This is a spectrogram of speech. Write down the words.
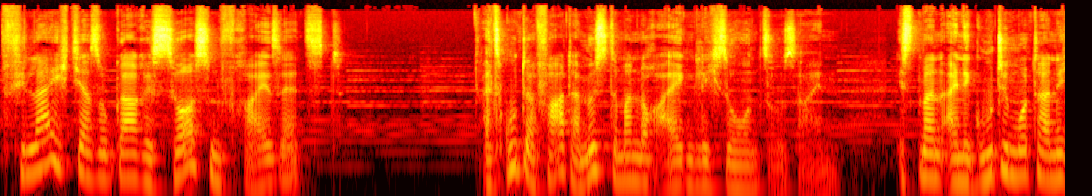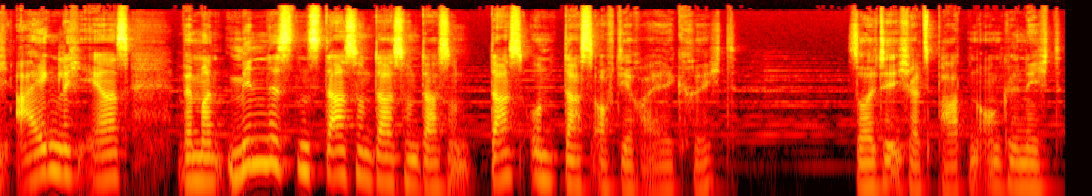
vielleicht ja sogar Ressourcen freisetzt? Als guter Vater müsste man doch eigentlich so und so sein. Ist man eine gute Mutter nicht eigentlich erst, wenn man mindestens das und das und das und das und das auf die Reihe kriegt? Sollte ich als Patenonkel nicht?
